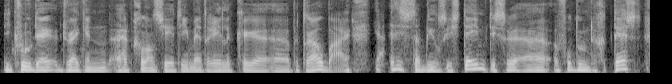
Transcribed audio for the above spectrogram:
die Crew Dragon hebt gelanceerd, die met redelijk eh, betrouwbaar. Ja, het is een stabiel systeem, het is voldoende getest.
